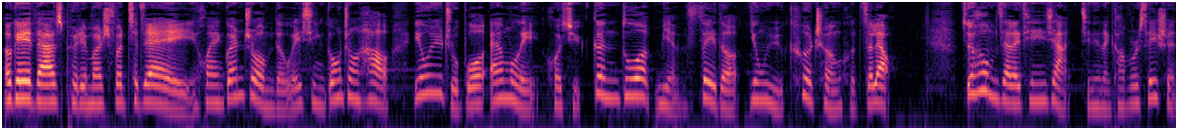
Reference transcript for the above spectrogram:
Okay, that's pretty much for today. 欢迎关注我们的微信公众号“英语主播 Emily”，获取更多免费的英语课程和资料。最后，我们再来听一下今天的 conversation。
